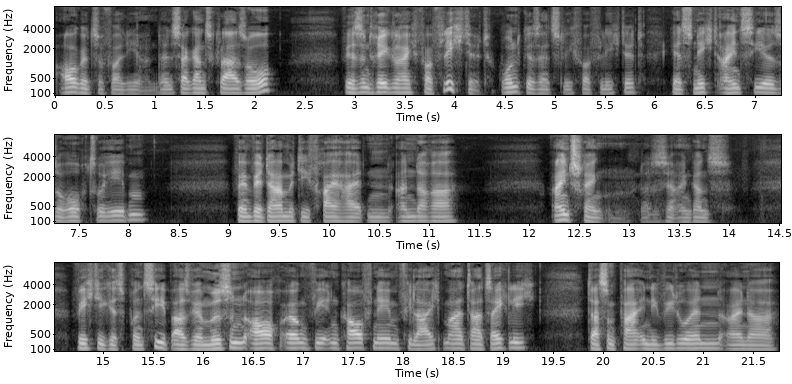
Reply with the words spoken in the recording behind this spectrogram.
Auge zu verlieren. Denn ist ja ganz klar so, wir sind regelrecht verpflichtet, grundgesetzlich verpflichtet, jetzt nicht ein Ziel so hoch zu heben, wenn wir damit die Freiheiten anderer einschränken. Das ist ja ein ganz wichtiges Prinzip. Also wir müssen auch irgendwie in Kauf nehmen, vielleicht mal tatsächlich, dass ein paar Individuen einer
